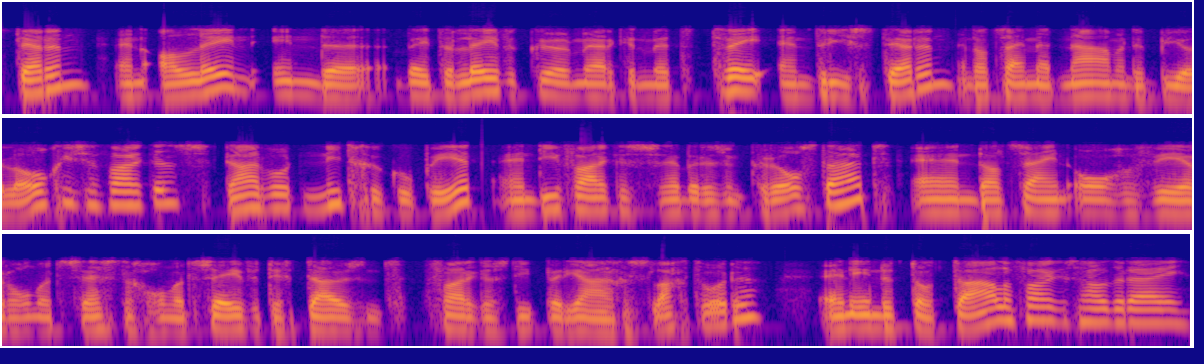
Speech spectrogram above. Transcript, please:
sterren. En alleen in de Beter Leven keurmerken met 2 en 3 sterren, en dat zijn met name de biologische varkens, daar wordt niet gecoupeerd. En die varkens hebben dus een krulstaart. En dat zijn ongeveer 160, 170.000 varkens die per jaar geslacht worden. En in de totale varkenshouderij,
